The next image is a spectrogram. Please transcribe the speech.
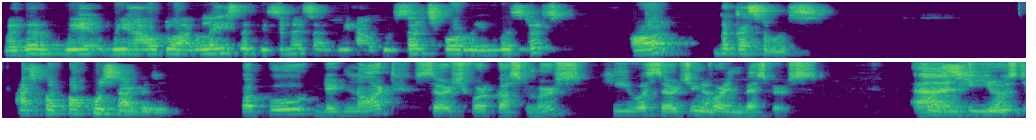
Whether we we have to analyze the business and we have to search for the investors or the customers, as per Papu strategy. Papu did not search for customers. He was searching Yeah. for investors. And he used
